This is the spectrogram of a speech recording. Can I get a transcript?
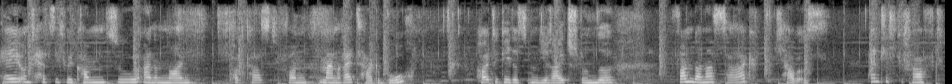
Hey und herzlich willkommen zu einem neuen Podcast von mein Reittagebuch. Heute geht es um die Reitstunde von Donnerstag. Ich habe es endlich geschafft,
